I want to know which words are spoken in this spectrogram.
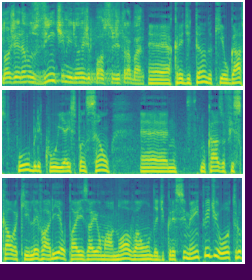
nós geramos 20 milhões de postos de trabalho. É, acreditando que o gasto público e a expansão, é, no, no, caso fiscal, é que levaria o país a uma nova onda de crescimento, e de outro,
